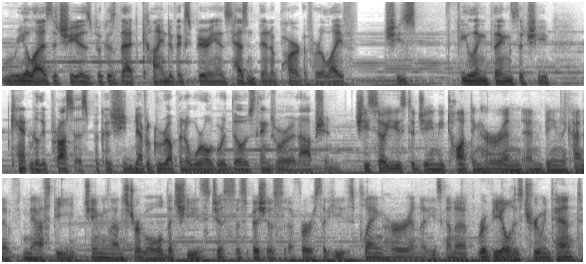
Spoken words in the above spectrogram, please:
realize that she is because that kind of experience hasn't been a part of her life. She's feeling things that she can't really process because she never grew up in a world where those things were an option. She's so used to Jaime taunting her and, and being the kind of nasty Jaime Lannister of old that she's just suspicious at first that he's playing her and that he's gonna reveal his true intent.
